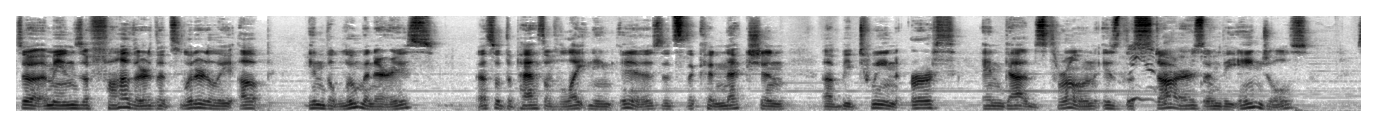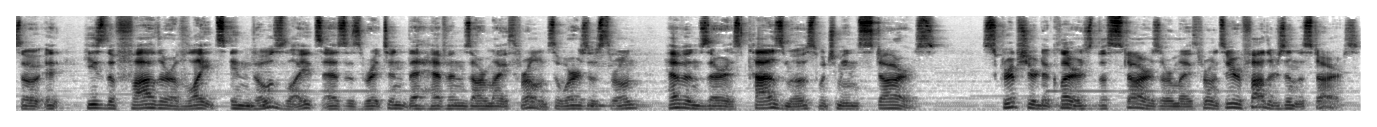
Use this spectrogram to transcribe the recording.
So, it means a Father that's literally up in the luminaries. That's what the path of lightning is. It's the connection uh, between earth and God's throne is the stars and the angels. So it, he's the father of lights in those lights, as is written, the heavens are my throne. So where's his throne? Heavens there is cosmos, which means stars. Scripture declares the stars are my throne. So your father's in the stars.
